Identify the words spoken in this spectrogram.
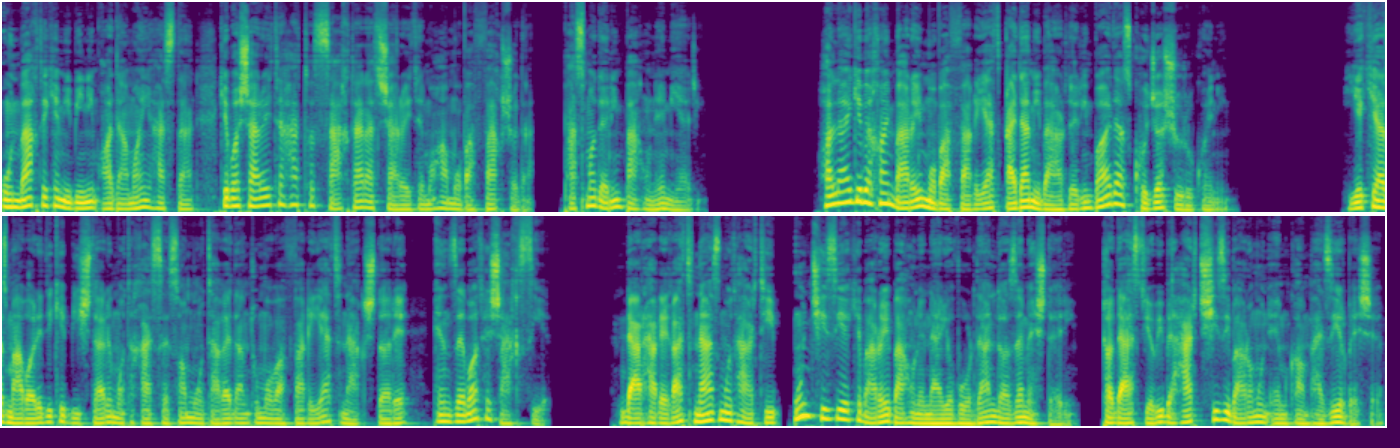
اون وقتی که می‌بینیم آدمایی هستن که با شرایط حتی سختتر از شرایط ما هم موفق شدن. پس ما داریم بهونه میاریم. حالا اگه بخوایم برای موفقیت قدمی برداریم باید از کجا شروع کنیم؟ یکی از مواردی که بیشتر متخصصان معتقدن تو موفقیت نقش داره انضباط شخصیه. در حقیقت نظم و ترتیب اون چیزیه که برای بهونه نیاوردن لازمش داریم تا دستیابی به هر چیزی برامون امکان پذیر بشه.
